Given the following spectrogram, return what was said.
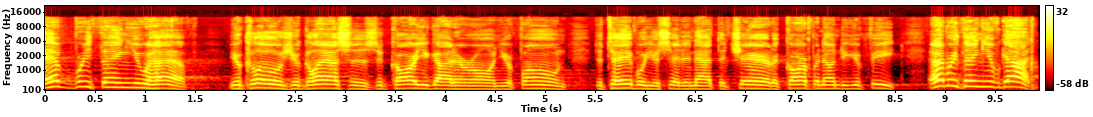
everything you have your clothes, your glasses, the car you got her on, your phone, the table you're sitting at, the chair, the carpet under your feet everything you've got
